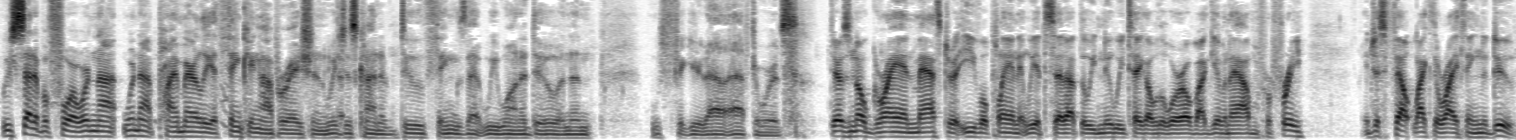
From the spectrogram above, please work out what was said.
we've said it before. We're not. We're not primarily a thinking operation. We just kind of do things that we want to do, and then we figure it out afterwards. There's no grand master evil plan that we had set up that we knew we'd take over the world by giving an album for free. It just felt like the right thing to do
